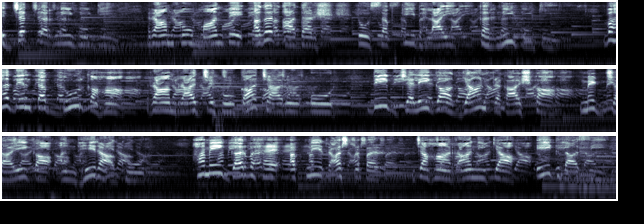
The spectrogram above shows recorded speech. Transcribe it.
इज़्ज़त करनी होगी। राम को मानते अगर आदर्श तो सबकी भलाई करनी होगी। वह दिन तब दूर कहाँ। राम राज्य होगा चारों ओर। दीप जलेगा ज्ञान प्रकाश का, मिट जाएगा अंधेरा घोर। हमें गर्व है अपने राष्ट्र पर, जहाँ रानी क्या एक दासी।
